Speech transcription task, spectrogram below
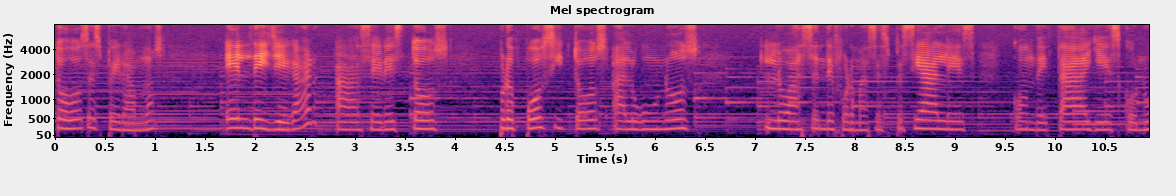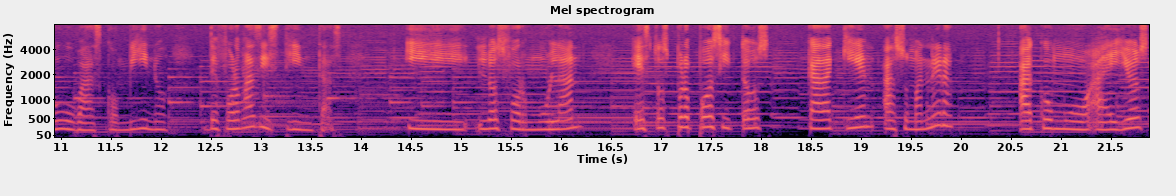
todos esperamos, el de llegar a hacer estos propósitos, algunos lo hacen de formas especiales, con detalles, con uvas, con vino, de formas distintas y los formulan estos propósitos cada quien a su manera, a como a ellos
